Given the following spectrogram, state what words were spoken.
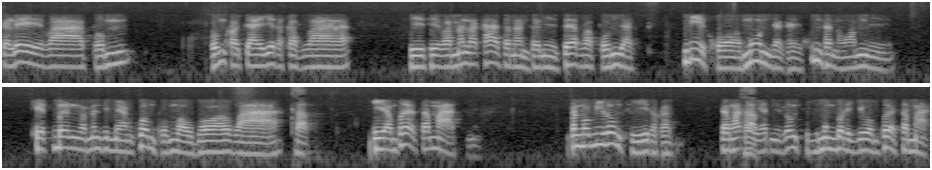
ก็เลยว่าผม ผมเข้าใจอยู่นะครับว่า ที่ที่ว่ามันราคาเท่านั้นเท่านี้แต่ว่าผมอยากมีข้อมูลอยากให้คุณถนอมนี่เฮ็ดเบิ่งว่ามันสิแมงความผมเว้าบ่ว่าครับที่อำเภอสามารถนี่มันบ่มีโรงสีหรอกครับจังหวัดครัละบเอียดนี่โรงสีมันบ่ได้อยู่อำเภอสามารถ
